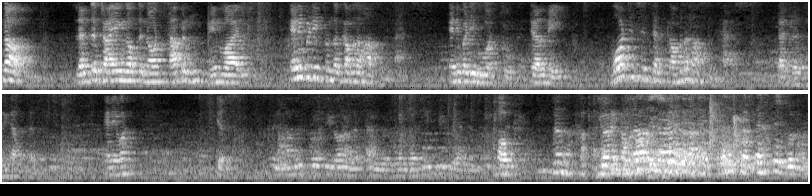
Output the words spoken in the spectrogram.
now, let the tying of the knots happen. Meanwhile, anybody from the Kamala Hassan fans, anybody who want to tell me, what is it that Kamala Hassan has that Rajnikant doesn't? Anyone? Yes. In some schools, you don't understand, but when Rajni speaks, we understand. Okay. No, no. You are a Kamala Hassan. That's a good one.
